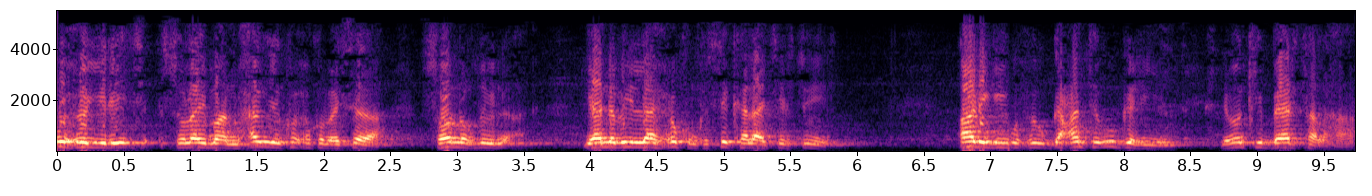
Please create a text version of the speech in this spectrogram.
Wuxuu yidhi sulaymaan maxaa ku xukumay sida soo noqdu yaa nabiyllaahi xukunka si kalaa jirtu adhigii wuxuu gacanta u geliyey nimankii beerta lahaa.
